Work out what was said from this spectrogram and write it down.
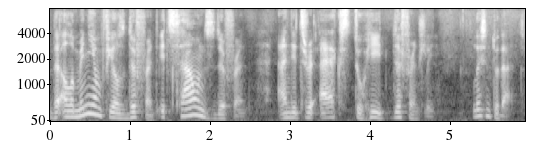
The aluminium feels different, it sounds different, and it reacts to heat differently. Listen to that.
